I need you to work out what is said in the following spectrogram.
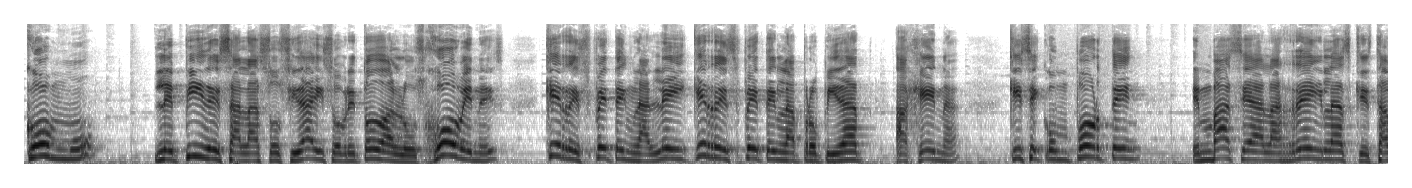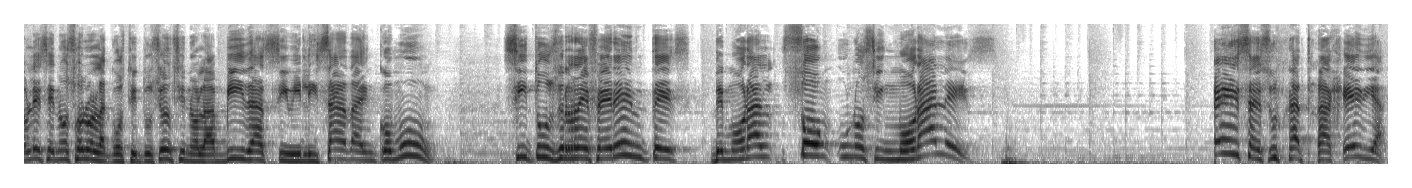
¿cómo le pides a la sociedad y sobre todo a los jóvenes que respeten la ley, que respeten la propiedad ajena, que se comporten en base a las reglas que establece no solo la Constitución, sino la vida civilizada en común. Si tus referentes de moral son unos inmorales. Esa es una tragedia.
